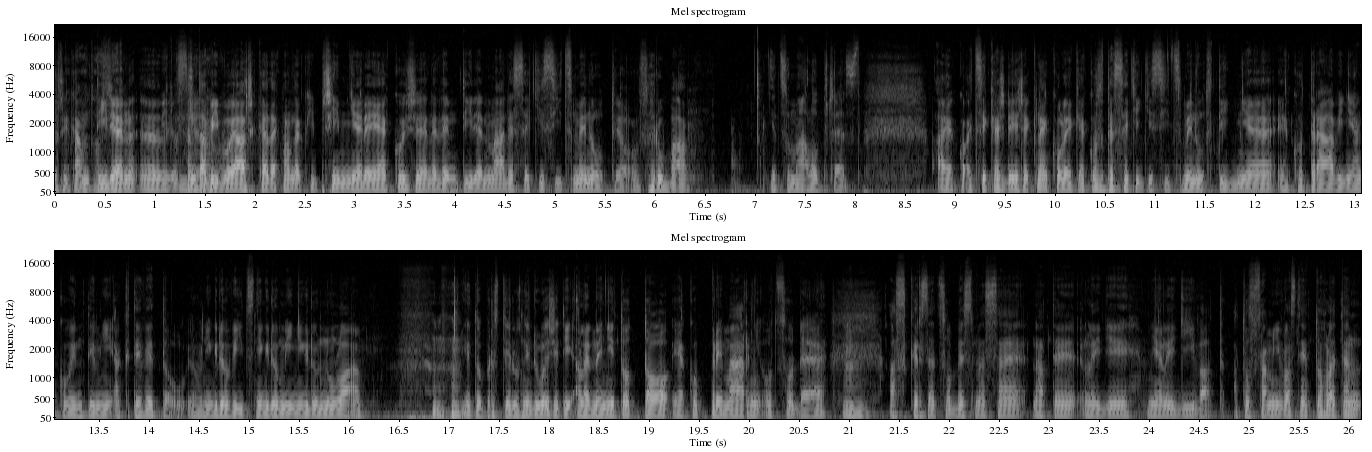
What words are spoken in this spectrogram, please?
Říkám, týden, uh, jsem ta vývojářka, tak mám takový příměry, jako že, nevím, týden má 10 tisíc minut, jo, zhruba. Něco málo přes. A jako ať si každý řekne, kolik jako z 10 tisíc minut týdně jako tráví nějakou intimní aktivitou. Jo. Někdo víc, někdo mí, někdo nula. je to prostě různě důležitý, ale není to to jako primární, o co jde hmm. a skrze co bychom se na ty lidi měli dívat. A to samý vlastně tohle ten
